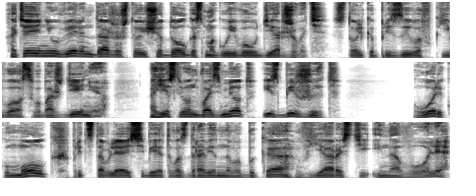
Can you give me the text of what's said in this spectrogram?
Хотя я не уверен даже, что еще долго смогу его удерживать. Столько призывов к его освобождению. А если он возьмет и сбежит? Уорик умолк, представляя себе этого здоровенного быка в ярости и на воле.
